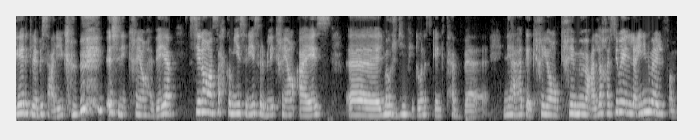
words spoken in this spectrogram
غيرك لابس عليك اشري crayon هذايا sinon انصحكم ياسر ياسر ب les crayons ايس آه الموجودين في تونس كانك تحب انها هكا crayon crémeux على الآخر سواء للعينين ولا للفم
